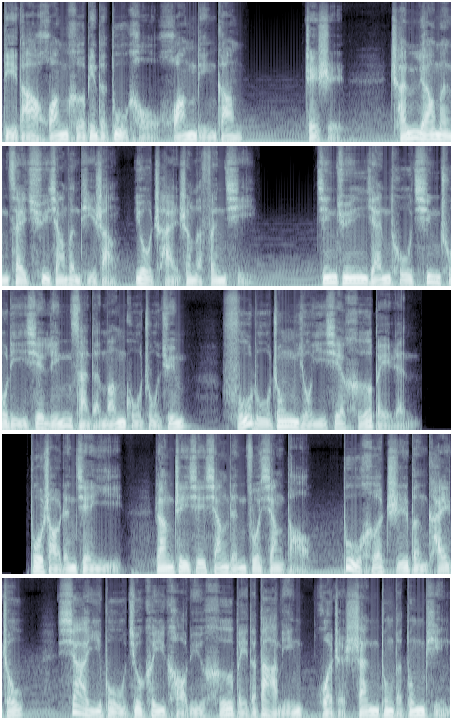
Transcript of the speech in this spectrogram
抵达黄河边的渡口黄陵冈。这时，臣僚们在去向问题上又产生了分歧。金军沿途清除了一些零散的蒙古驻军，俘虏中有一些河北人。不少人建议让这些降人做向导，渡河直奔开州。下一步就可以考虑河北的大名或者山东的东平，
